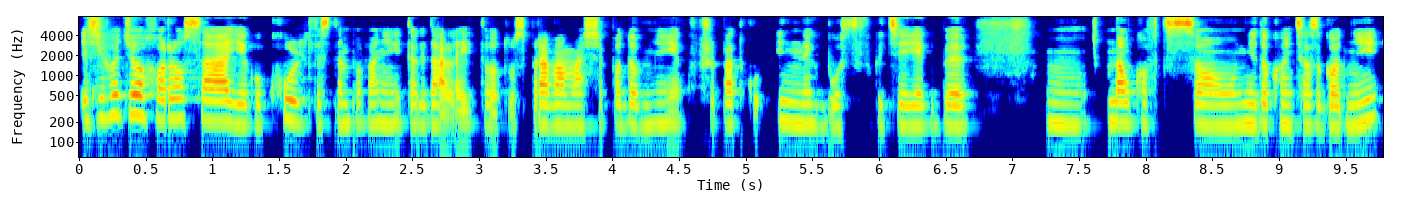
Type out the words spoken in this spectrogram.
Jeśli chodzi o Horosa, jego kult, występowanie i tak dalej, to tu sprawa ma się podobnie jak w przypadku innych bóstw, gdzie jakby mm, naukowcy są nie do końca zgodni.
